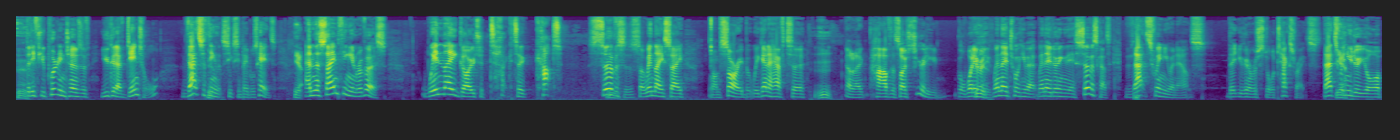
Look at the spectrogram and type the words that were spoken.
Hmm. But if you put it in terms of you could have dental, that's the thing that sticks in people's heads. Yeah. And the same thing in reverse. When they go to t- to cut services, mm. so when they say, "I'm sorry, but we're going to have to," I don't know, halve the social security or whatever. is, When they're talking about when they're doing their service cuts, that's when you announce that you're going to restore tax rates. That's when you do your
